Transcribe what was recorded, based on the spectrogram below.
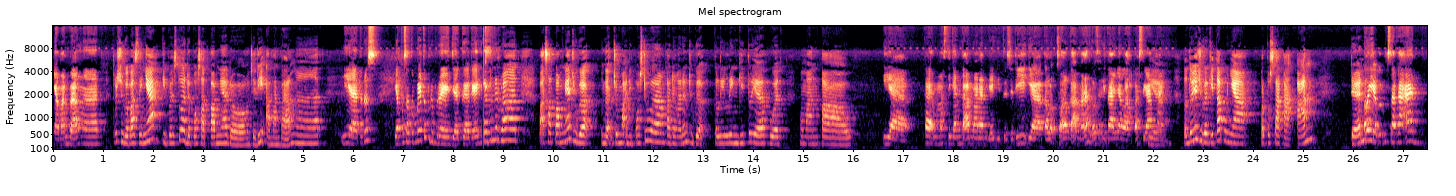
nyaman banget. Terus juga pastinya Ibas tuh ada pos satpamnya dong, jadi aman banget. Iya, terus ya pos satpamnya itu bener-bener yang jaga kayak gitu. Ya bener banget. Pak satpamnya juga nggak cuma di pos doang, kadang-kadang juga keliling gitu ya buat memantau. Iya, kayak memastikan keamanan kayak gitu. Jadi ya kalau soal keamanan nggak usah ditanya lah, pasti Iya. aman. Tentunya juga kita punya perpustakaan dan Oh iya, perpustakaan.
